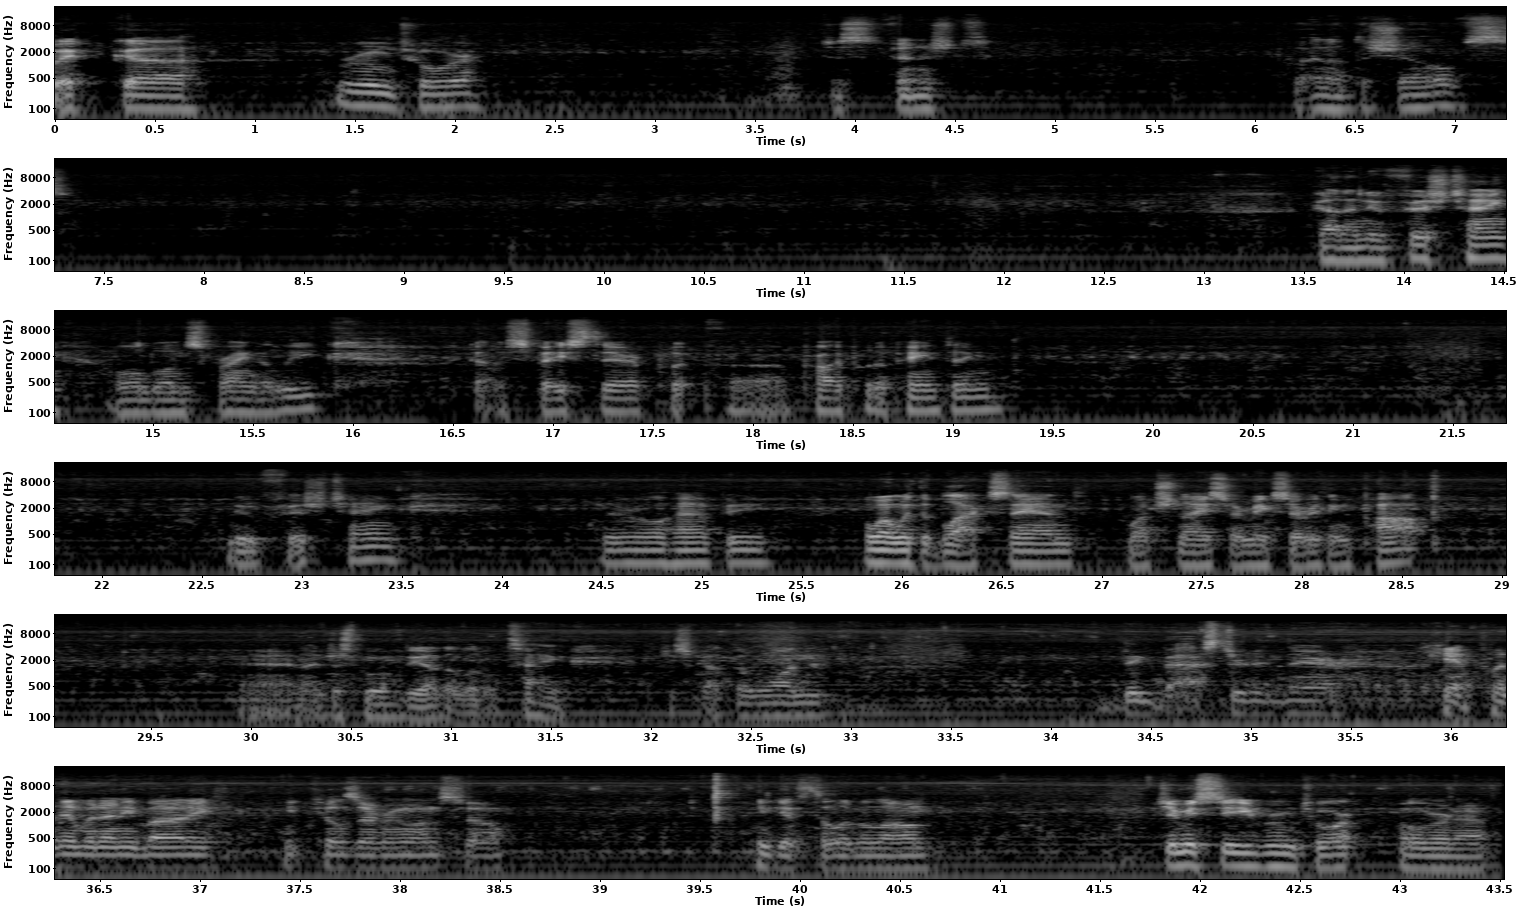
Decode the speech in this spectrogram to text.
quick uh, room tour. Just finished putting up the shelves. Got a new fish tank, old one sprang a leak. Got a space there, put uh, probably put a painting. New fish tank, they're all happy. I went with the black sand, much nicer, makes everything pop. Just moved the other little tank. Just got the one big bastard in there. Can't put him with anybody. He kills everyone, so he gets to live alone. Jimmy C. Room Tour. Over and out.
